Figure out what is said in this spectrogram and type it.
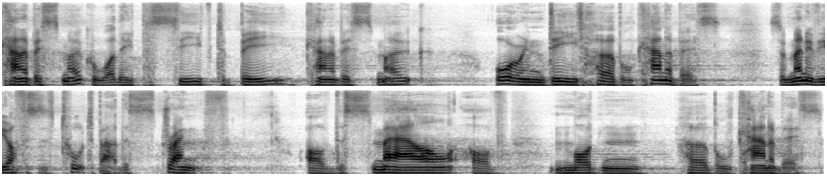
cannabis smoke, or what they perceive to be cannabis smoke, or indeed herbal cannabis. So many of the officers talked about the strength of the smell of modern herbal cannabis.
